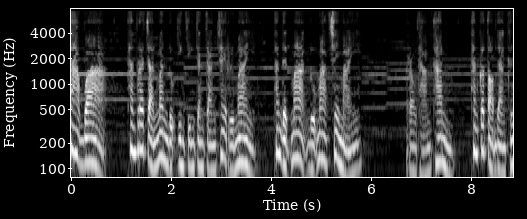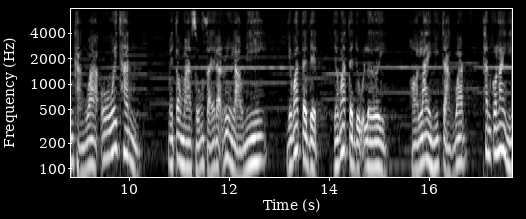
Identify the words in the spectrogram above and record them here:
ทราบว่าท่านพระอาจารย์มั่นดุจริง ๆ จังๆ ใช่หรือไม่ ท่านเด็ดมากดุมากใช่ไหม เราถามท่าน ท่านก็ตอบอย่างขึงขังว่า โอ้ยท่าน ไม่ต้องมาสงสัยละเรื่องเหล่านี้อย่าว่าแต่เด็ด อย่าว่าแต่ดุเลย พอไล่หนีจากวัด ท่านก็ไล่หนี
